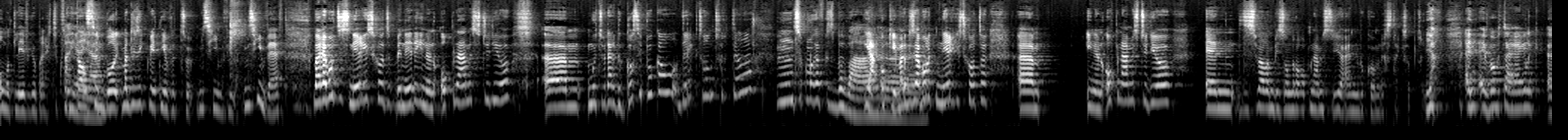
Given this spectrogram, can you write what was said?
om het leven gebracht. Ik vond Ah, het al ja. symbolisch, maar dus ik weet niet of het zo, misschien, misschien vijf. Maar hij wordt dus neergeschoten beneden in een opnamestudio. Ehm, moeten we daar de gossip ook al direct rond vertellen? Mm, dat is ook nog even bewaren. ja, oké, maar dus hij wordt neergeschoten ehm, in een opnamestudio. En het is wel een bijzondere opnamestudio en we komen er straks op terug. Ja, en hij wordt daar eigenlijk eh,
